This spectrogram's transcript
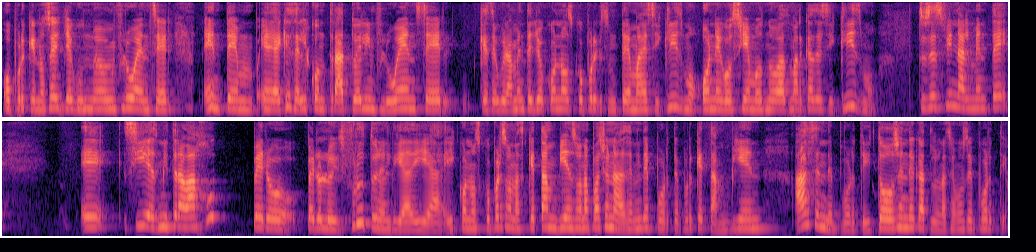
o porque, no sé, llega un nuevo influencer, en eh, que hacer el contrato del influencer, que seguramente yo conozco porque es un tema de ciclismo, o negociemos nuevas marcas de ciclismo. Entonces, finalmente, eh, sí es mi trabajo, pero, pero lo disfruto en el día a día y conozco personas que también son apasionadas en el deporte porque también hacen deporte y todos en Decathlon hacemos deporte.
